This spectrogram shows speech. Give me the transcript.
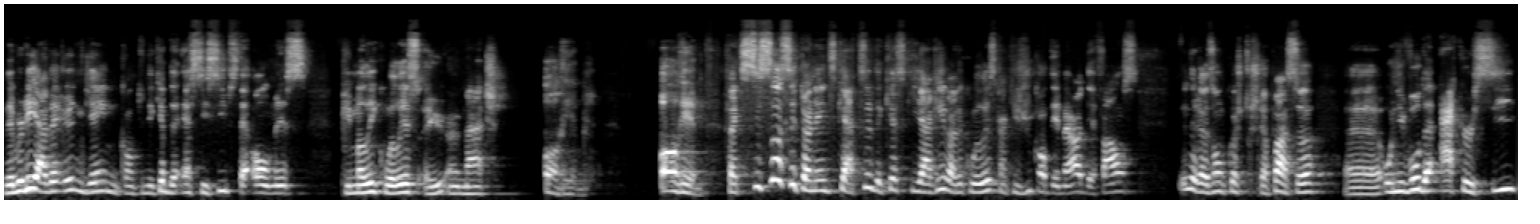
Liberty avait une game contre une équipe de SEC, puis c'était Ole Miss. Puis Malik Willis a eu un match horrible. Horrible. Fait que si ça, c'est un indicatif de qu'est-ce qui arrive avec Willis quand il joue contre des meilleures défenses, une des raisons pourquoi je ne toucherais pas à ça. Euh, au niveau de accuracy,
